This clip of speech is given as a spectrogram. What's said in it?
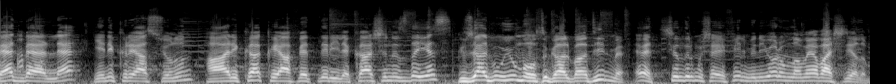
Bad Bear'le yeni kreasyonun harika kıyafetleriyle karşınızdayız. Güzel bir uyum oldu galiba değil mi? Evet Çıldırmış Ayı filmini yorumlamaya başlayalım.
